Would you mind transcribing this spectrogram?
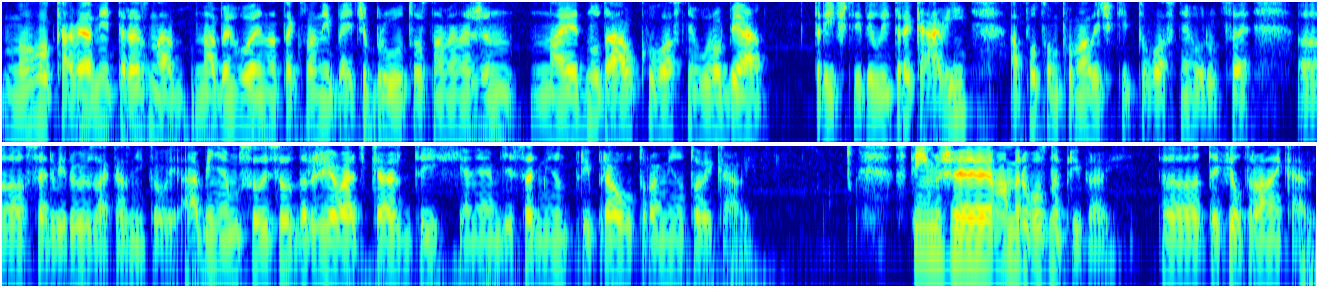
mnoho kaviarní teraz nabehuje na tzv. batch brew, to znamená, že na jednu dávku vlastne urobia 3-4 litre kávy a potom pomaličky to vlastne horúce uh, servírujú zákazníkovi, aby nemuseli sa zdržiavať každých, ja neviem, 10 minút prípravu 3 minútovej kávy. S tým, že máme rôzne prípravy uh, tej filtrovanej kávy.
